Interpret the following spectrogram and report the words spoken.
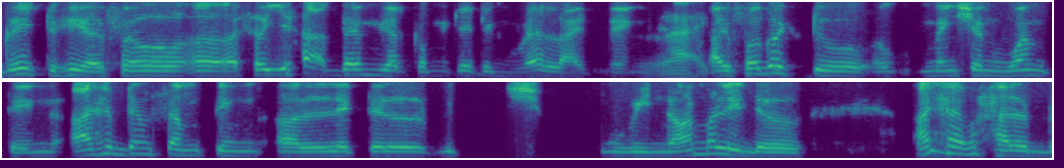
great to hear. So, uh, so yeah, then we are communicating well. I think. Right. I forgot to uh, mention one thing. I have done something a little which we normally do. I have helped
